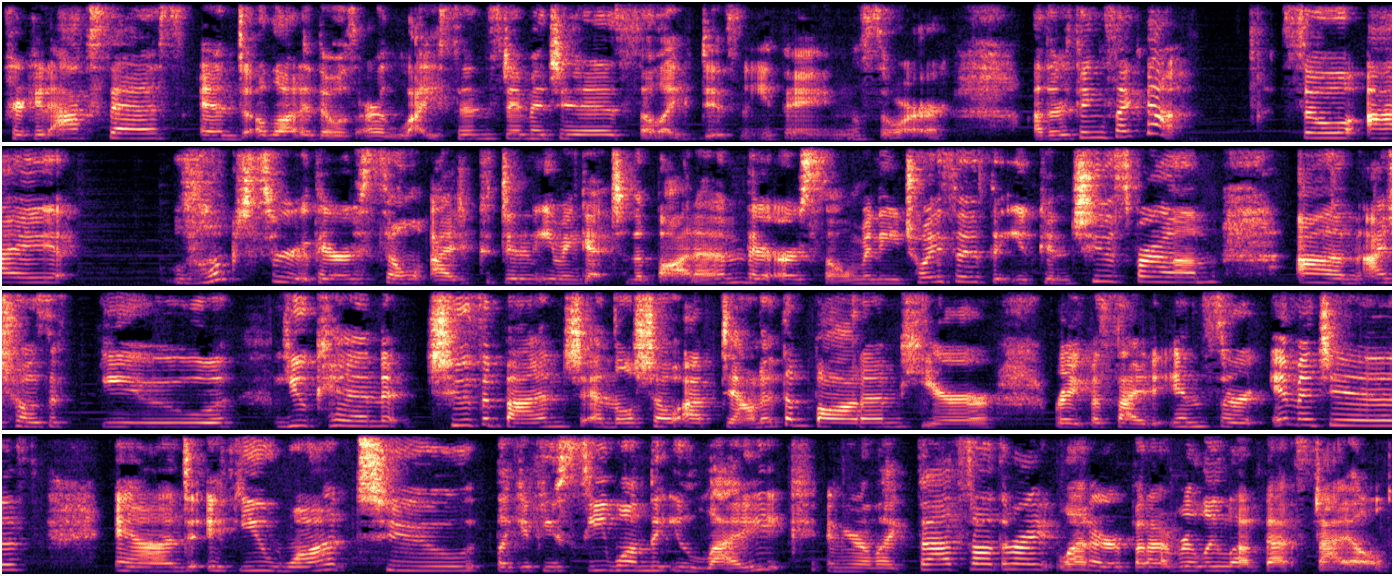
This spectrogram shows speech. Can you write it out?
Cricut Access, and a lot of those are licensed images, so like Disney things or other things like that. So I looked through, there are so, I didn't even get to the bottom. There are so many choices that you can choose from. Um, I chose a few. You can choose a bunch and they'll show up down at the bottom here, right beside insert images. And if you want to, like if you see one that you like and you're like, that's not the right letter, but I really love that style,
